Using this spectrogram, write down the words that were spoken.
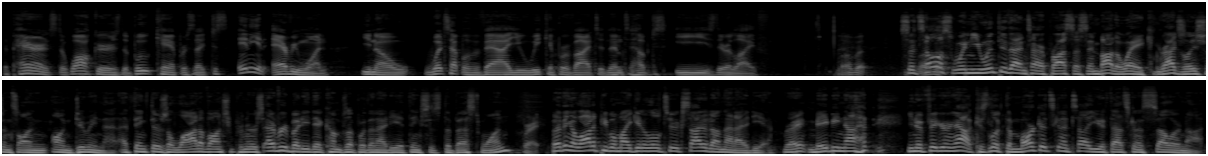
the parents, the walkers, the boot campers, like just any and everyone. You know, what type of value we can provide to them to help just ease their life. Love it. So tell us when you went through that entire process. And by the way, congratulations on on doing that. I think there's a lot of entrepreneurs. Everybody that comes up with an idea thinks it's the best one. Right. But I think a lot of people might get a little too excited on that idea. Right. Maybe not. You know, figuring out because look, the market's going to tell you if that's going to sell or not.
